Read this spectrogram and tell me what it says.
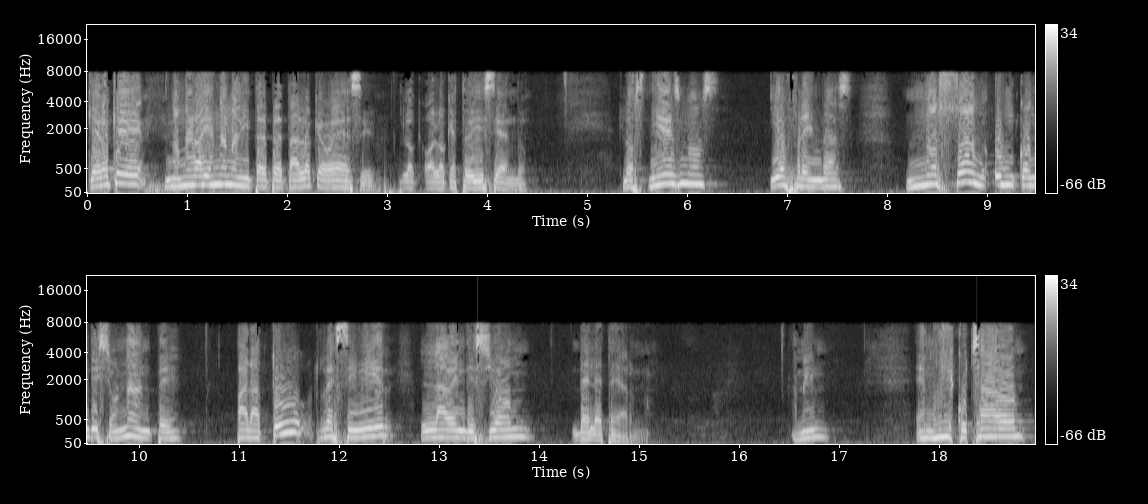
Quiero que no me vayan a malinterpretar lo que voy a decir o lo que estoy diciendo. Los diezmos y ofrendas no son un condicionante para tú recibir la bendición del Eterno. Amén. Hemos escuchado,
